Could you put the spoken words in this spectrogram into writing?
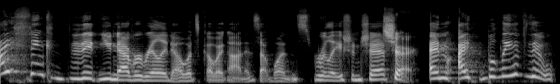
I think that you never really know what's going on in someone's relationship. Sure. And I believe that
